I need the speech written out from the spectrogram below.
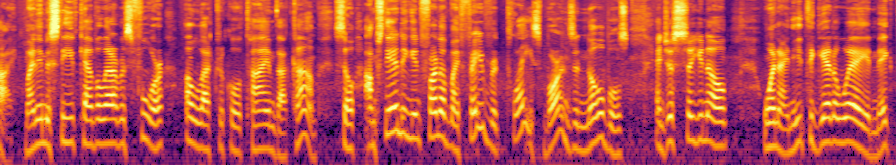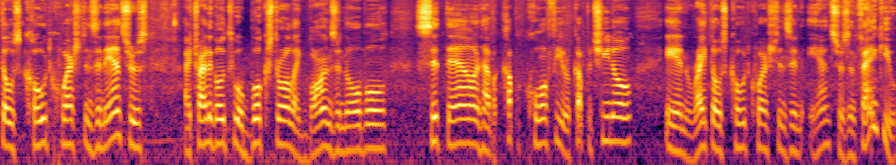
Hi, my name is Steve Cavallaris for electricaltime.com. So I'm standing in front of my favorite place, Barnes & Nobles, and just so you know, when I need to get away and make those code questions and answers, I try to go to a bookstore like Barnes & Noble, sit down, have a cup of coffee or a cappuccino, and write those code questions and answers. And thank you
